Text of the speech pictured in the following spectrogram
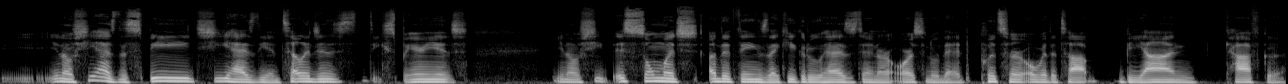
you know, she has the speed, she has the intelligence, the experience. You know, she is so much other things that Kikoru has in her arsenal that puts her over the top beyond Kafka.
